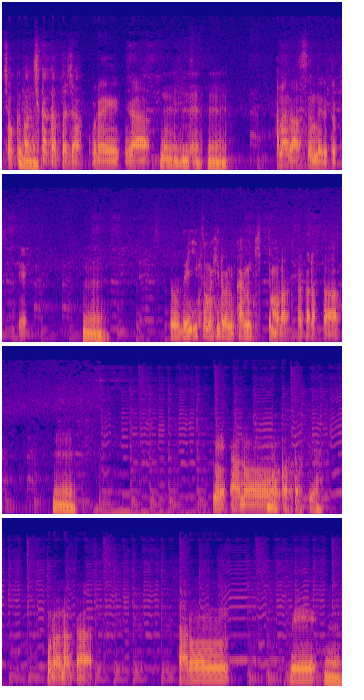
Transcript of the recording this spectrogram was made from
職場近かったじゃん、俺がうんうんうん神奈川住んでる時って。うんそうでいつもヒロに髪切ってもらってたからさ。うん。ねあのーかあったっけほらなんかサロンでうん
